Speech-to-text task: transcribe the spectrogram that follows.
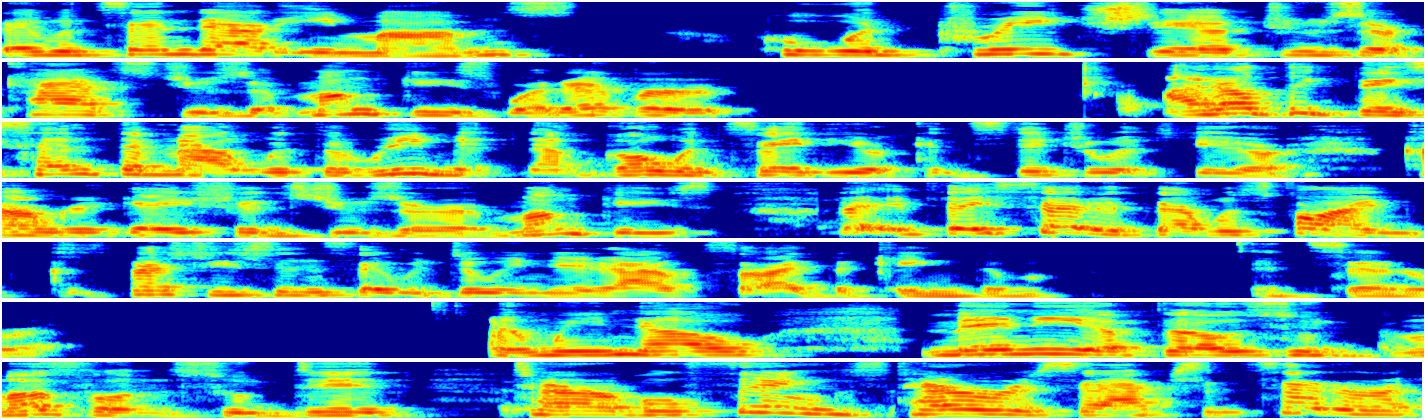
They would send out imams who would preach, you know, Jews are cats, Jews are monkeys, whatever I don't think they sent them out with the remit. Now go and say to your constituents, to your congregations, Jews are monkeys. If they said it, that was fine, especially since they were doing it outside the kingdom, etc. And we know many of those who Muslims who did terrible things, terrorist acts, etc.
